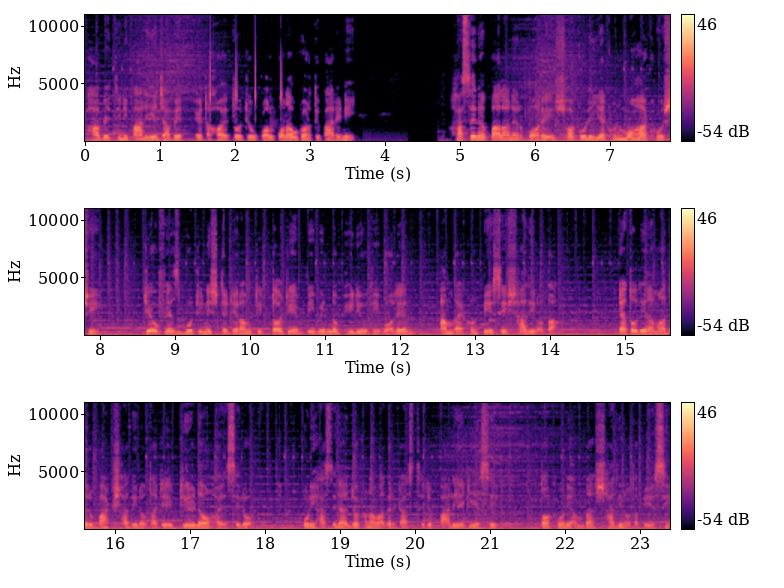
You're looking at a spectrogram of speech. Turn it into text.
ভাবে তিনি পালিয়ে যাবেন, এটা হয়তো কেউ কল্পনাও করতে পারেনি। হাসিনা পালানোর পরে সকলেই এখন মহা খুশি। কেউ ফেসবুক, ইনস্টাগ্রাম, টিকটকে বিভিন্ন ভিডিও দিয়ে বলেন, আমরা এখন পেয়েছি স্বাধীনতা। এতদিন আমাদের বাক স্বাধীনতাকে কেড়ে নেওয়া হয়েছিল। খুনি হাসিনা যখন আমাদের কাছ থেকে পালিয়ে গিয়েছে, তখনই আমরা স্বাধীনতা পেয়েছি।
